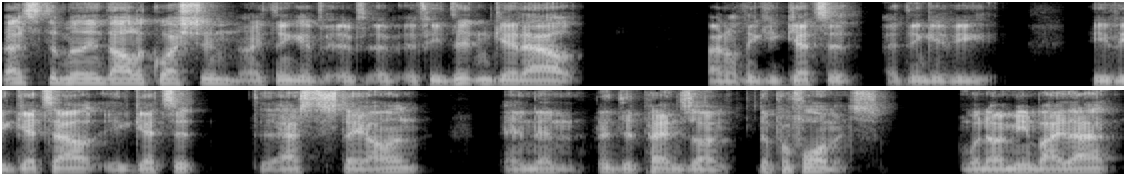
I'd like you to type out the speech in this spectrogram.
That's the million dollar question. I think if if if he didn't get out, I don't think he gets it. I think if he if he gets out, he gets it. To ask to stay on, and then it depends on the performance. What do I mean by that,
